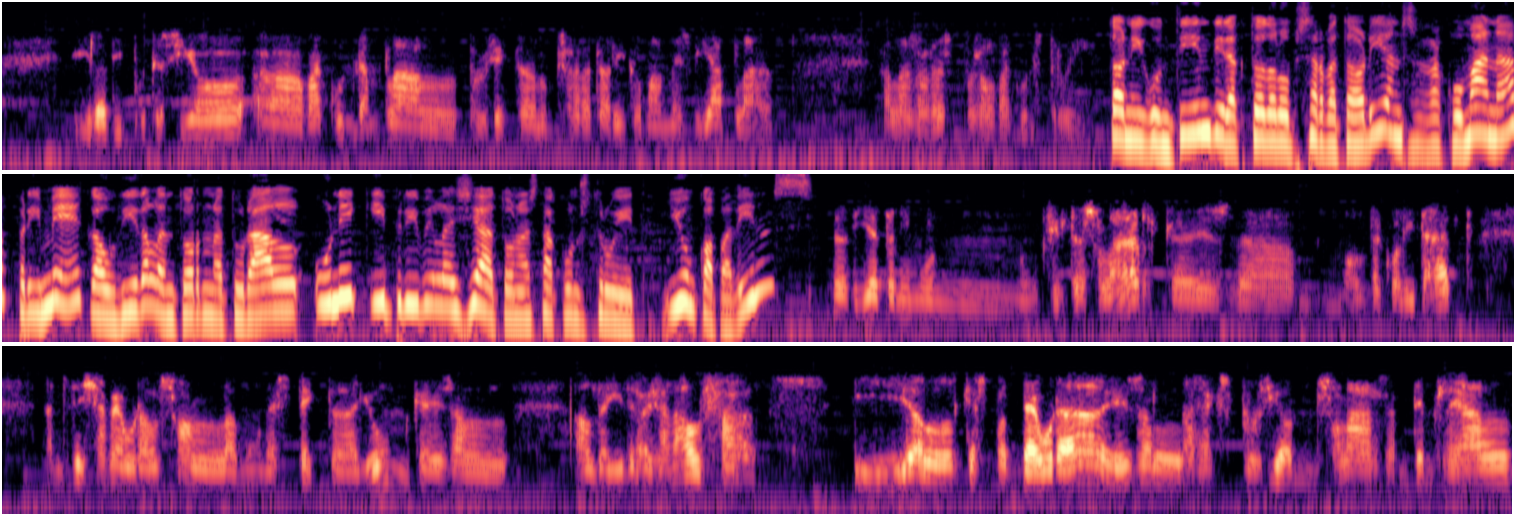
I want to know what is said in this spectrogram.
i la Diputació eh, va contemplar el projecte de l'Observatori com el més viable aleshores pues, el va construir. Toni Guntín, director de l'Observatori, ens recomana primer gaudir de l'entorn natural únic i privilegiat on està construït. I un cop a dins... De dia tenim un, un filtre solar que és de molta qualitat, ens deixa veure el sol amb un aspecte de llum, que és el, el d'hidrogen alfa, i el que es pot veure és el, les explosions solars en temps real,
